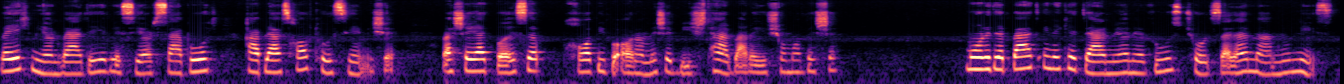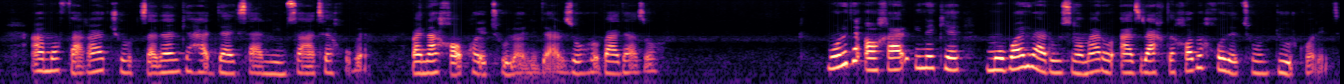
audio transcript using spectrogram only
و یک میان وعده بسیار سبک قبل از خواب توصیه میشه و شاید باعث خوابی با آرامش بیشتر برای شما بشه. مورد بعد اینه که در میان روز چرت زدن ممنوع نیست اما فقط چرت زدن که حد اکثر نیم ساعت خوبه و نه خوابهای طولانی در ظهر و بعد از ظهر. مورد آخر اینه که موبایل و روزنامه رو از رخت خواب خودتون دور کنید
